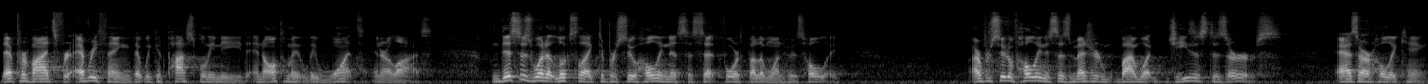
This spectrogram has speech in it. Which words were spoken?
that provides for everything that we could possibly need and ultimately want in our lives. This is what it looks like to pursue holiness as set forth by the one who is holy. Our pursuit of holiness is measured by what Jesus deserves as our holy king.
